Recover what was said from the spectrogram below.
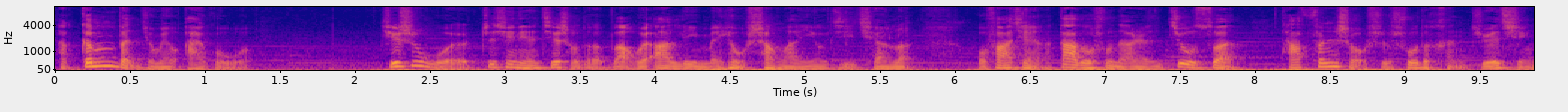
他根本就没有爱过我。其实我这些年接手的挽回案例没有上万也有几千了。我发现啊，大多数男人就算他分手时说的很绝情，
